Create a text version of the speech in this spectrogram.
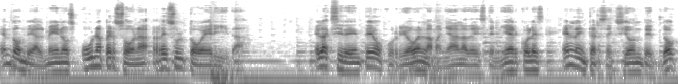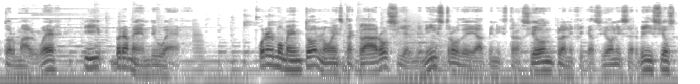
en donde al menos una persona resultó herida. El accidente ocurrió en la mañana de este miércoles en la intersección de Dr. Malweg y Bramendiweg. Por el momento no está claro si el ministro de Administración, Planificación y Servicios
